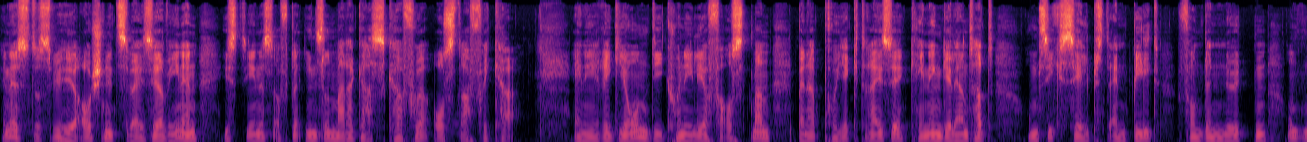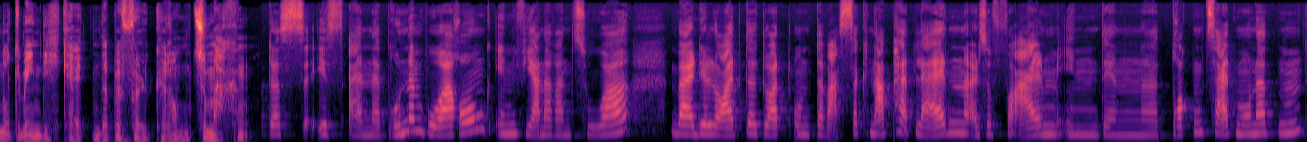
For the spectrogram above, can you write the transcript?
Eines, das wir hier ausschnittsweise erwähnen, ist jenes auf der Insel Madagaskar vor Ostafrika. Eine Region, die Cornelia Faustmann bei einer Projektreise kennengelernt hat, um sich selbst ein Bild von den Nöten und Notwendigkeiten der Bevölkerung zu machen. Das ist eine Brunnenbohrung in Fianarantsoa, weil die Leute dort unter Wasserknappheit leiden, also vor allem in den Trockenzeitmonaten.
